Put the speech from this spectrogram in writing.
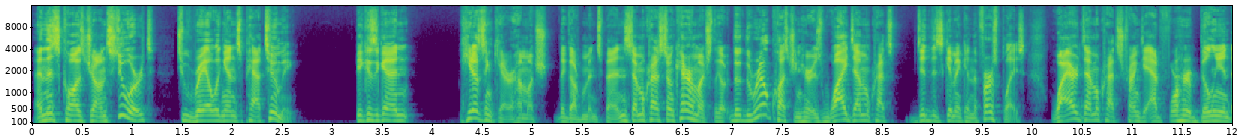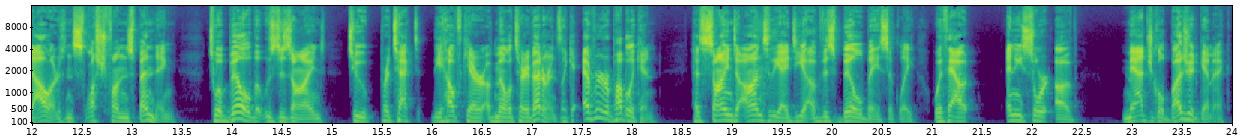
And this caused Jon Stewart to rail against Pat Toomey. Because again, he doesn't care how much the government spends. Democrats don't care how much. The, the, the, real question here is why Democrats did this gimmick in the first place. Why are Democrats trying to add $400 billion in slush fund spending to a bill that was designed to protect the health care of military veterans? Like every Republican has signed on to the idea of this bill basically without any sort of magical budget gimmick.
